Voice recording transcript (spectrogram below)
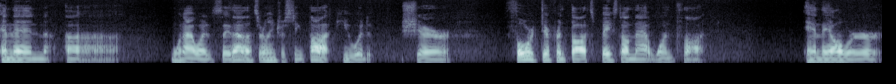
and then uh, when I would say that, oh, that's a really interesting thought, he would share four different thoughts based on that one thought. And they all were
